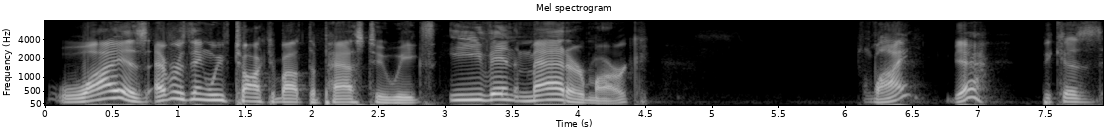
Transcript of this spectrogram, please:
Why is everything we've talked about the past two weeks even matter, Mark? Why? Yeah. Because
